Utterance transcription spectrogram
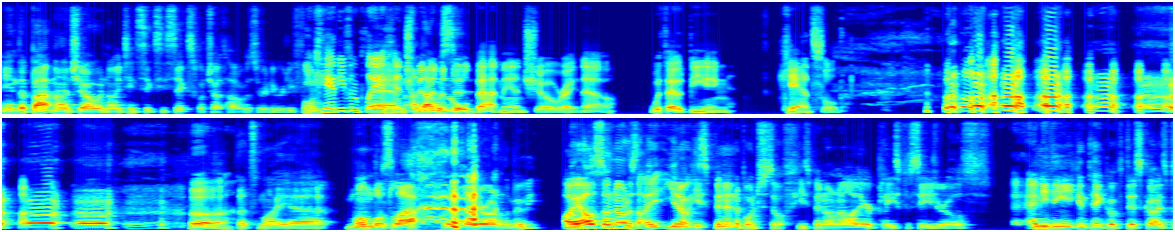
in the Batman show in 1966, which I thought was really really fun. You can't even play a Um, henchman in an the- old Batman show right now without being canceled. uh, That's my uh, mumbles laugh for later on in the movie. I also noticed, I you know, he's been in a bunch of stuff. He's been on all your police procedurals. Anything you can think of, this guy's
